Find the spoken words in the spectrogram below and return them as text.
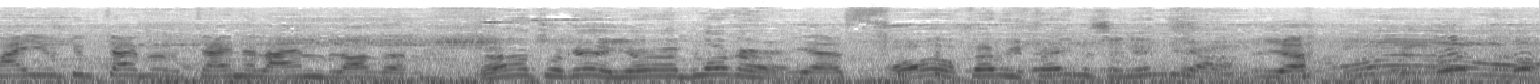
My YouTube channel I am blogger That's okay. You're a blogger. Yes Oh, very famous in India. या Oh.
